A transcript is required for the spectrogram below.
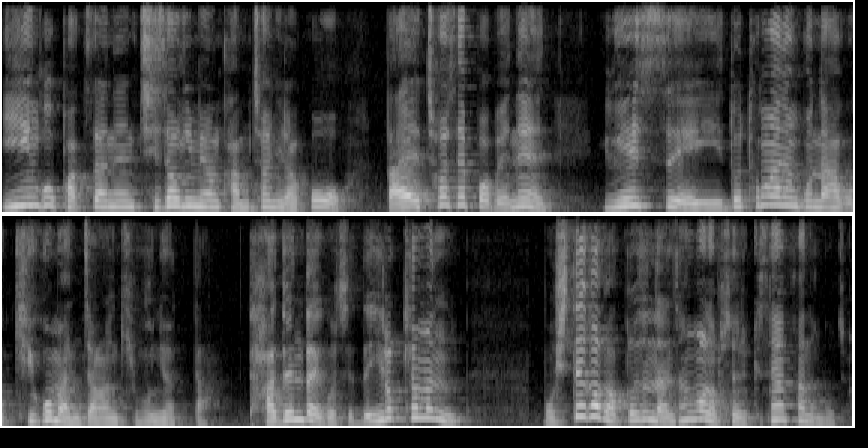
이인국 박사는 지성이면 감천이라고 나의 처세법에는 USA도 통하는구나 하고 기고만장한 기분이었다. 다 된다 이거지. 근데 이렇게 하면 뭐 시대가 바뀌어도 난 상관없어 이렇게 생각하는 거죠.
